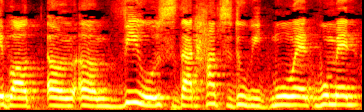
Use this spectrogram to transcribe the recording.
about um, um, views that have to do with women, women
